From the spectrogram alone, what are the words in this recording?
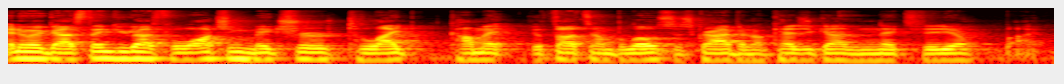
Anyway, guys, thank you guys for watching. Make sure to like, comment your thoughts down below, subscribe, and I'll catch you guys in the next video. Bye.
